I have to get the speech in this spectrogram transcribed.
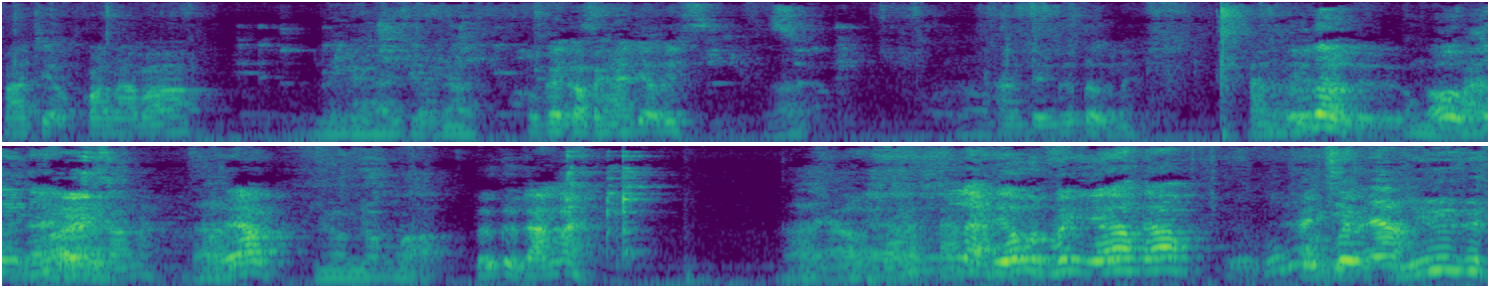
3 triệu còn là bao? Lấy về 2 triệu nha. Ok cầm về 2 triệu đi. Đấy. Ăn tiếng tứ tử này. Ăn Đấy. tứ tử. Bác đấy đấy. tứ tử trắng này Đấy. mở đây không nhường cho mở. Tứ tử trắng này. đấy là thiếu một vị nhá thấy không? Đúng một vị. nhá như vịt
